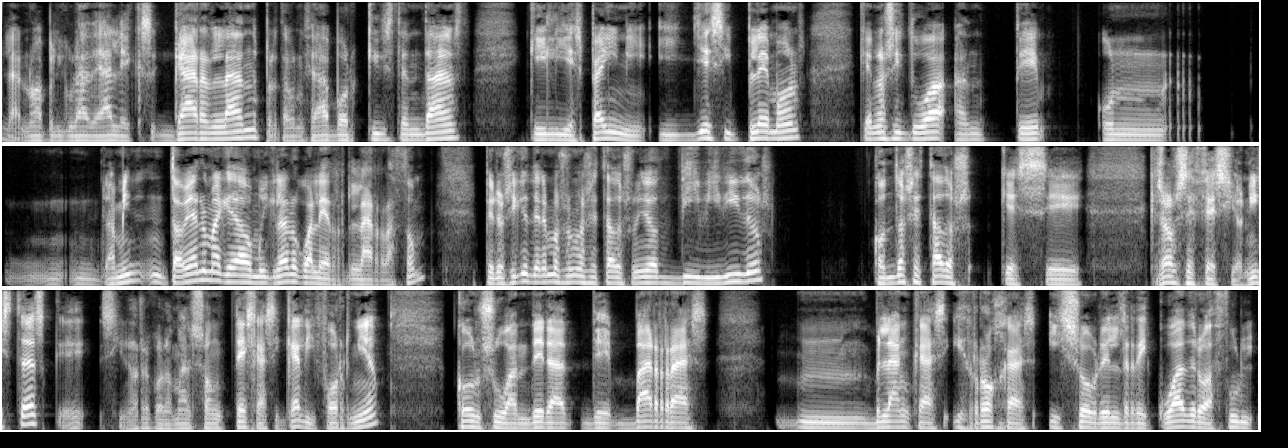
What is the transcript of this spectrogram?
la nueva película de Alex Garland, protagonizada por Kirsten Dunst, Kaylee Spainey y Jesse Plemons, que nos sitúa ante un... A mí todavía no me ha quedado muy claro cuál es la razón, pero sí que tenemos unos Estados Unidos divididos con dos estados que, se, que son secesionistas, que si no recuerdo mal son Texas y California, con su bandera de barras mmm, blancas y rojas y sobre el recuadro azul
